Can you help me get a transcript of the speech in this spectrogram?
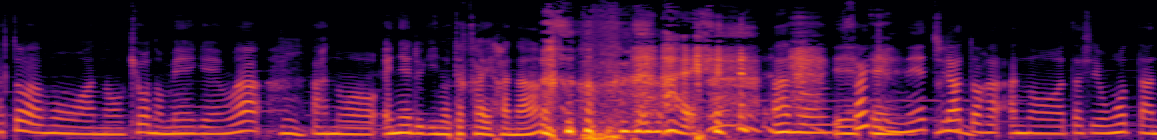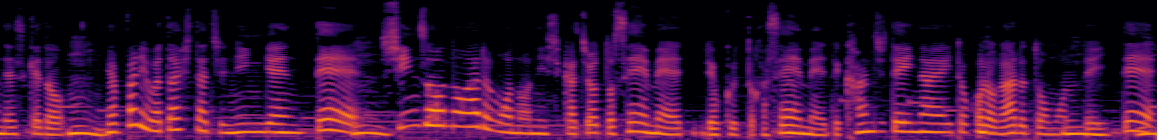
あとはもうあの今日の名言は、うん。あのエネルギーの高い花。はい、あええのさっきえねえちらっとは、あの私思ったんですけど、うん。やっぱり私たち人間って、うん。心臓のあるものにしかちょっと生命力とか生命って感じていないところがあると思っていて、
